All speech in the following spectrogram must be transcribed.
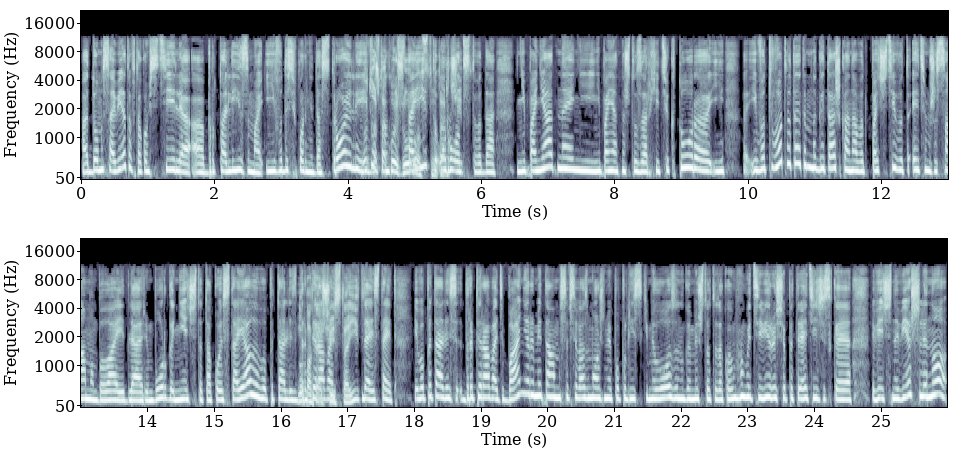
а, Дом Советов в таком стиле а, брутализма, и его до сих пор не достроили. Ну, тоже вот такое же стоит, уродство торчит. уродство, да, непонятное, не, непонятно, что за архитектура, и, и вот, вот, вот эта многоэтажка, она вот почти вот этим же самым была и для Оренбурга, нечто такое стояло, его пытались Ну, пока драпировать. еще и стоит. Да, и стоит. Его пытались драпировать баннерами там со всевозможными популистскими лозунгами, что-то такое мотивирующее, патриотическое, вечно вешали, но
